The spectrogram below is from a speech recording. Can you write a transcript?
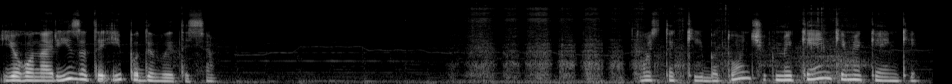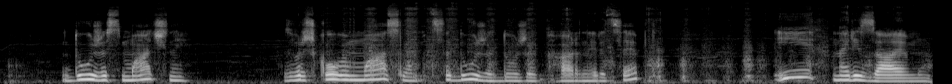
його нарізати і подивитися. Ось такий батончик, м'якенький-м'якенький, дуже смачний, з вершковим маслом. Це дуже-дуже гарний рецепт. І нарізаємо.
